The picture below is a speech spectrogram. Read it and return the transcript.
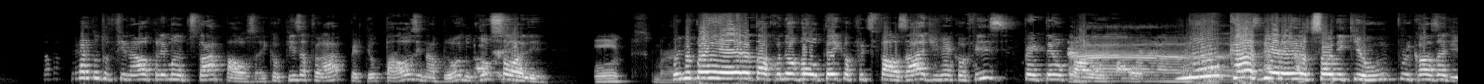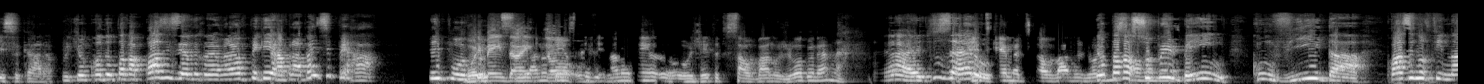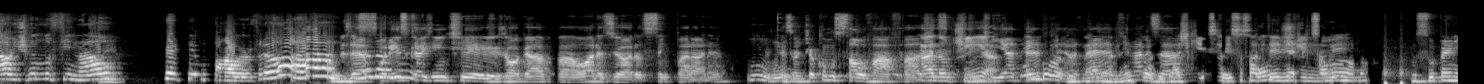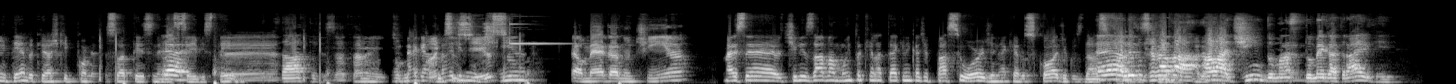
Tava perto do final, eu falei, mano, preciso dar uma pausa. Aí que eu fiz, eu fui lá, apertei o pause na boa, no console. Putz, mano. Fui no banheiro, tal. Quando eu voltei, que eu fui despausar, adivinha o que eu fiz? Apertei o power. Ah, Nunca zerei o Sonic 1 por causa disso, cara. Porque eu, quando eu tava quase zerando, eu peguei a vai se ferrar. E puto. Vou emendar, lá então. Não tem, lá não tem o jeito de salvar no jogo, né? É, é de zero. esquema de salvar no jogo. Eu tava super bem, com vida, quase no final, chegando no final perder o power. falei, ah, Mas é por isso que a gente jogava horas e horas sem parar, né? Uhum. Porque não tinha como salvar a fase. Ah, não assim, tinha? Ia até, todo, né? finalizar. Acho que isso, isso só Continue. teve no, no, Super Nintendo, que eu acho que começou a ter esse negócio é. save state. É, Exato. Exatamente. O Mega Antes Drive disso... Tinha. É, o Mega não tinha. Mas é, utilizava muito aquela técnica de password, né? Que eram os códigos das. É, eu lembro que jogava Aladdin do, do Mega Drive.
